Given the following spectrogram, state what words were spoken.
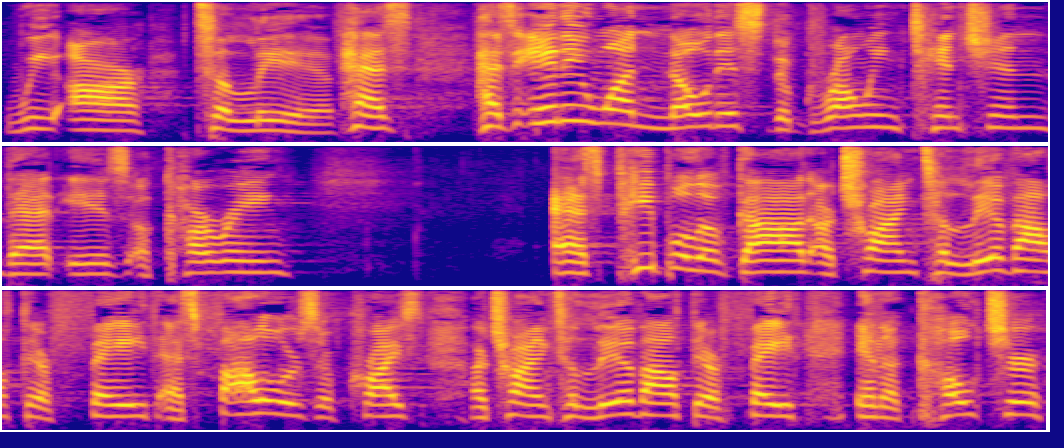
we are to live. Has, has anyone noticed the growing tension that is occurring as people of God are trying to live out their faith, as followers of Christ are trying to live out their faith in a culture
